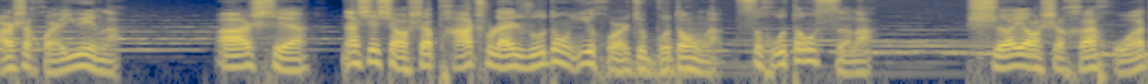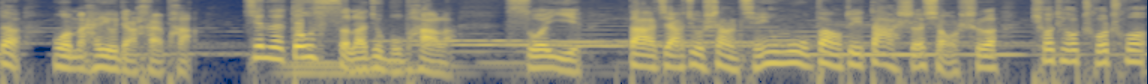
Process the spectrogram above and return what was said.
而是怀孕了，而且那些小蛇爬出来蠕动一会儿就不动了，似乎都死了。蛇要是还活的，我们还有点害怕；现在都死了就不怕了。所以大家就上前用木棒对大蛇、小蛇挑挑戳戳。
